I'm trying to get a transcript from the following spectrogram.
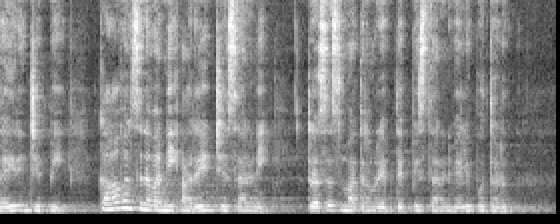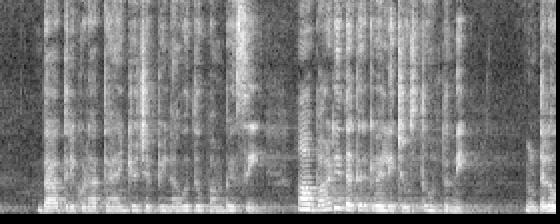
ధైర్యం చెప్పి కావలసినవన్నీ అరేంజ్ చేశానని డ్రెస్సెస్ మాత్రం రేపు తెప్పిస్తానని వెళ్ళిపోతాడు. దాత్రి కూడా థ్యాంక్ యూ చెప్పి నవ్వుతూ పంపేసి ఆ బాడీ దగ్గరికి వెళ్ళి చూస్తూ ఉంటుంది. ఇంతలో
